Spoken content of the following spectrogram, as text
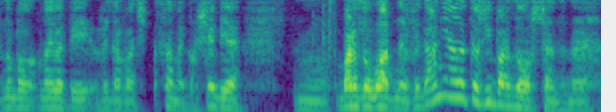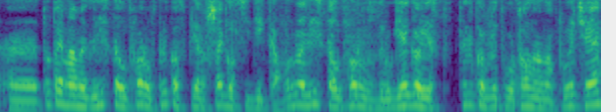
no bo najlepiej wydawać samego siebie. Mm, Bardzo ładne wydanie, ale też i bardzo oszczędne. E, Tutaj mamy listę utworów tylko z pierwszego CD-ka. W ogóle lista utworów z drugiego jest tylko wytłoczona na płycie,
